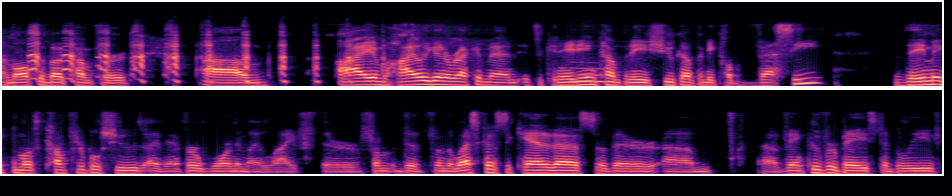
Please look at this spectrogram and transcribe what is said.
I'm also about comfort. Um, I am highly going to recommend. It's a Canadian company, shoe company called Vessi. They make the most comfortable shoes I've ever worn in my life. They're from the from the west coast of Canada, so they're um, uh, Vancouver based, I believe,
